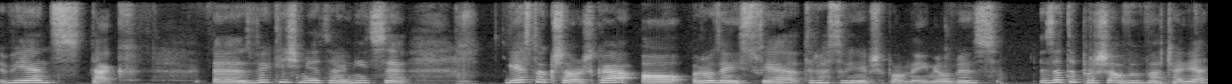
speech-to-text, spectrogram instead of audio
więc tak, e, Zwykli Śmiertelnicy jest to książka o rodzeństwie, teraz sobie nie przypomnę imion, więc za to proszę o wybaczenie.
